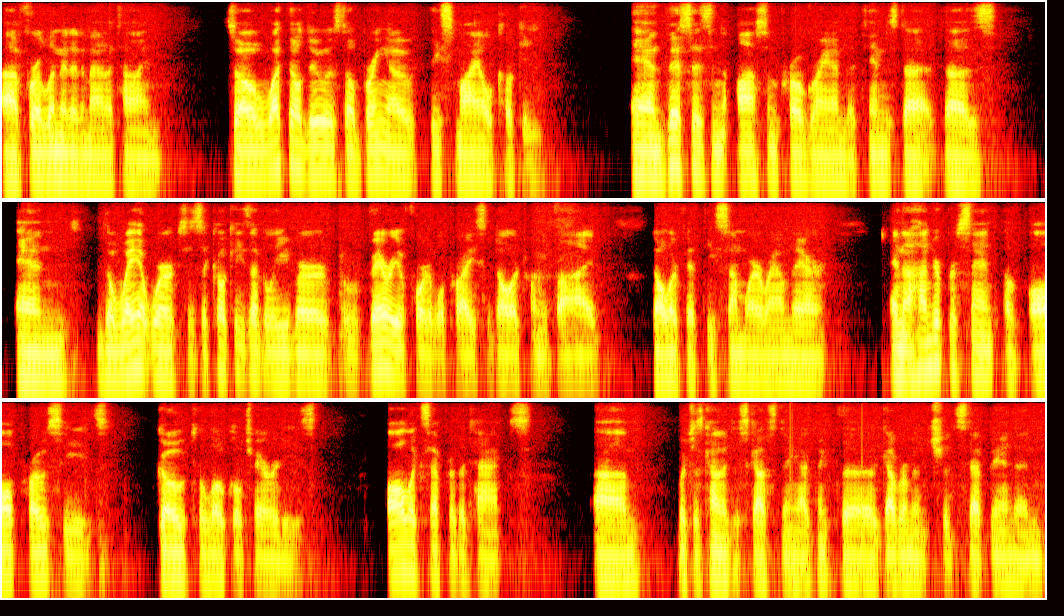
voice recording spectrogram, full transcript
uh, for a limited amount of time. So what they'll do is they'll bring out the Smile Cookie. And this is an awesome program that Tim's do, does. And the way it works is the cookies, I believe, are a very affordable price, $1.25, $1.50, somewhere around there. And 100% of all proceeds go to local charities, all except for the tax. Um, which is kind of disgusting. I think the government should step in and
